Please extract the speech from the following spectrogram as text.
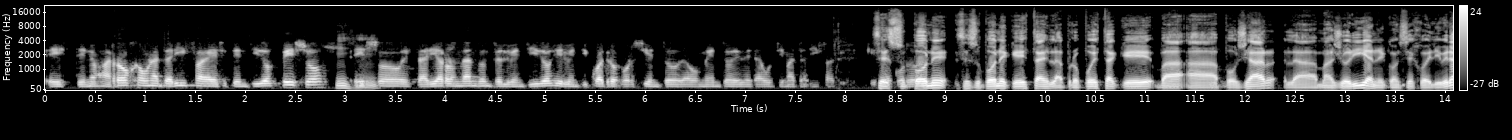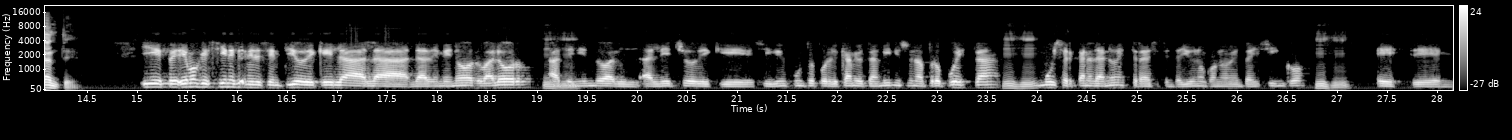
este, nos arroja una tarifa de 72 pesos, eso estaría rondando entre el 22 y el 24% de aumento desde la última tarifa. Que, se, supone, se supone que esta es la propuesta que va a apoyar la mayoría en el Consejo Deliberante. Y esperemos que sí, en el sentido de que es la, la, de menor valor, atendiendo al, al, hecho de que, si bien Juntos por el Cambio también hizo una propuesta muy cercana a la nuestra, de 71,95, este,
